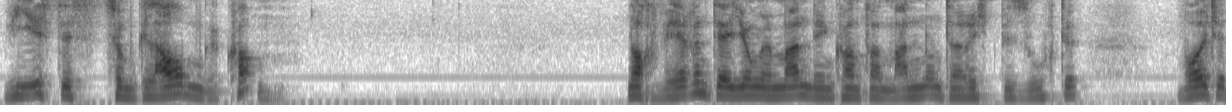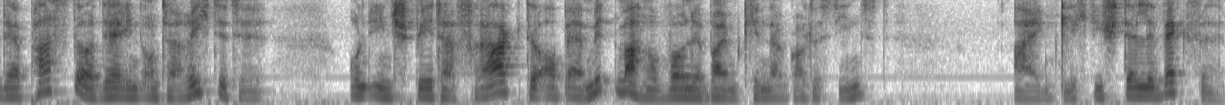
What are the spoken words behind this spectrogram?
wie ist es zum Glauben gekommen? Noch während der junge Mann den Konfirmandenunterricht besuchte, wollte der Pastor, der ihn unterrichtete und ihn später fragte, ob er mitmachen wolle beim Kindergottesdienst, eigentlich die Stelle wechseln.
